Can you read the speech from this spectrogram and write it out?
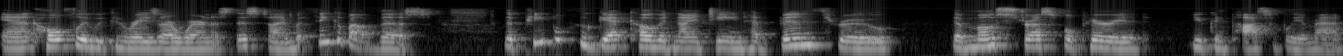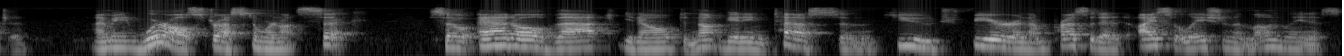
And hopefully we can raise our awareness this time. But think about this the people who get COVID 19 have been through the most stressful period you can possibly imagine. I mean, we're all stressed and we're not sick. So add all of that, you know, to not getting tests and huge fear and unprecedented isolation and loneliness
